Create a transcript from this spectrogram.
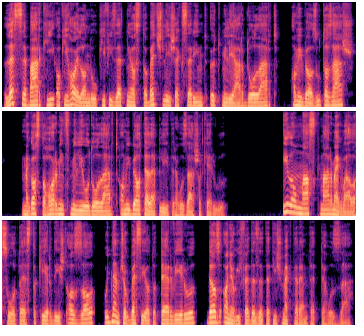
Lesz-e bárki, aki hajlandó kifizetni azt a becslések szerint 5 milliárd dollárt, amibe az utazás, meg azt a 30 millió dollárt, amibe a telep létrehozása kerül? Elon Musk már megválaszolta ezt a kérdést azzal, hogy nem csak beszélt a tervéről, de az anyagi fedezetet is megteremtette hozzá.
